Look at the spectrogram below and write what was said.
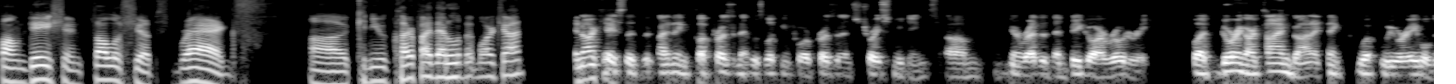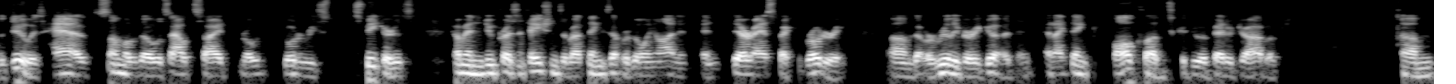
foundation, fellowships, rags, uh, can you clarify that a little bit more, John? In our case, that I think club president was looking for president's choice meetings, um, you know, rather than big R Rotary. But during our time, Don, I think what we were able to do is have some of those outside Rotary speakers come in and do presentations about things that were going on in, in their aspect of Rotary um, that were really very good. And, and, I think all clubs could do a better job of um,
